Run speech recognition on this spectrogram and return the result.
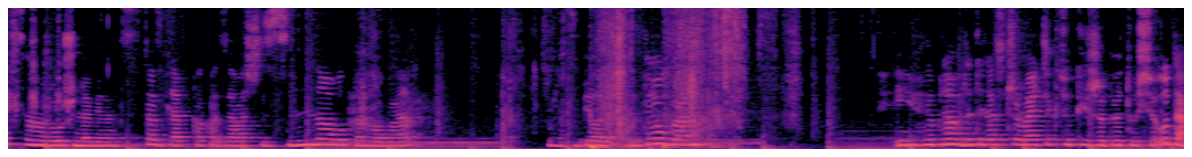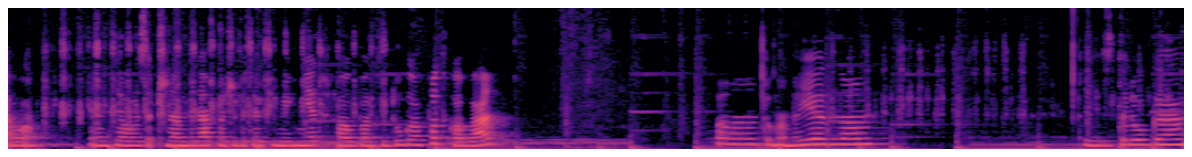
I są różne, więc ta zdrabka okazała się znowu pechowa. Więc biorę tą drugą. I naprawdę teraz trzymajcie kciuki, żeby tu się udało. Ja zaczynam drapać, żeby ten filmik nie trwał bardzo długo. Podkowa. O, tu mamy jedną. Tu jest druga.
